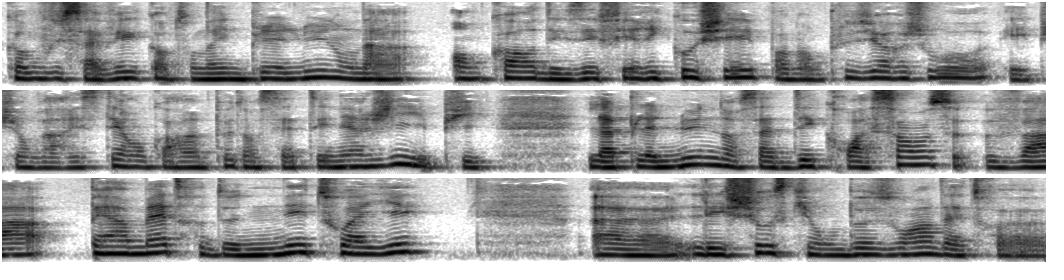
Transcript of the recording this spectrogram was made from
comme vous savez, quand on a une pleine lune, on a encore des effets ricochés pendant plusieurs jours, et puis on va rester encore un peu dans cette énergie. Et puis la pleine lune, dans sa décroissance, va permettre de nettoyer euh, les choses qui ont besoin d'être euh,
